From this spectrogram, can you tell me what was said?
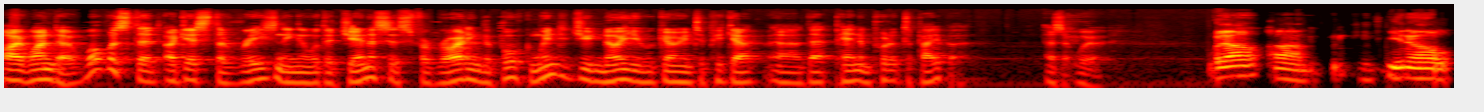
I wonder, what was the, I guess, the reasoning or the genesis for writing the book? When did you know you were going to pick up uh, that pen and put it to paper, as it were? Well, um, you know,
